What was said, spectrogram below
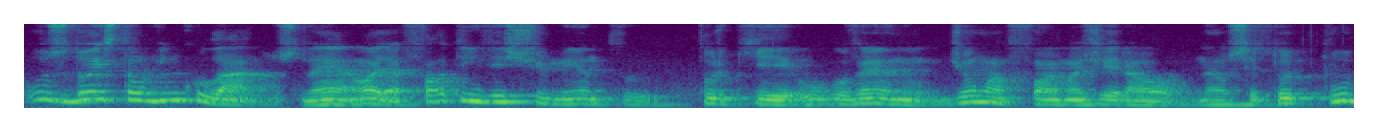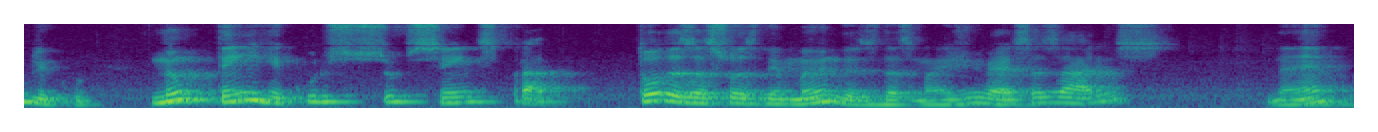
os dois estão vinculados, né? Olha, falta investimento porque o governo, de uma forma geral, né, o setor público, não tem recursos suficientes para todas as suas demandas das mais diversas áreas, né?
